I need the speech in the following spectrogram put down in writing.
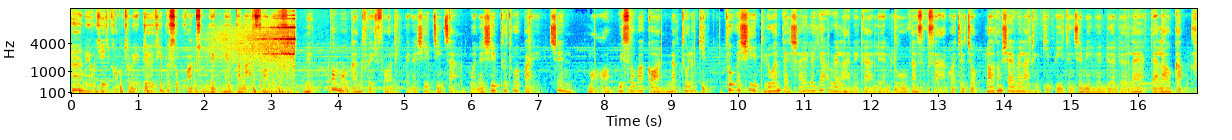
5 แนวคิดของเทรดเดอร์ที่ประสบความสำเร็จในตลาด Forex 1. ต้องมองการเทรด Forex เป็นอาชีพจริงจัง เหมือนอาชีพทั่ว ๆ ไป เช่น หมอ วิศวกร นักธุรกิจ ทุกอาชีพล้วนแต่ใช้ระยะเวลาในการเรียนรู้การศึกษากว่าจะจบ เราต้องใช้เวลาถึงกี่ปีถึงจะมีเงินเดือนเดือนแรก แต่เรากลับค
